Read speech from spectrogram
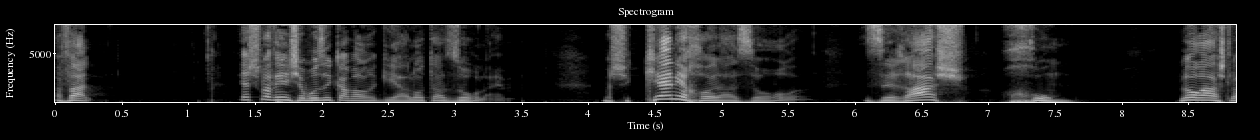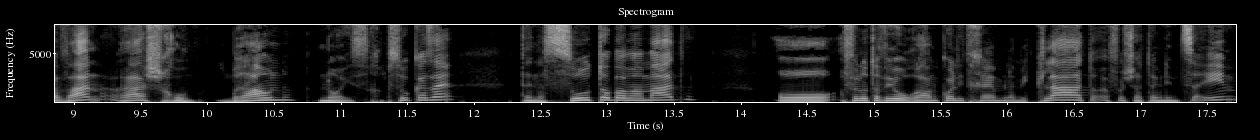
אבל יש כלבים שמוזיקה מרגיעה לא תעזור להם. מה שכן יכול לעזור זה רעש חום. לא רעש לבן, רעש חום. בראון נויס. חפשו כזה, תנסו אותו בממ"ד, או אפילו תביאו רמקול איתכם למקלט, או איפה שאתם נמצאים,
